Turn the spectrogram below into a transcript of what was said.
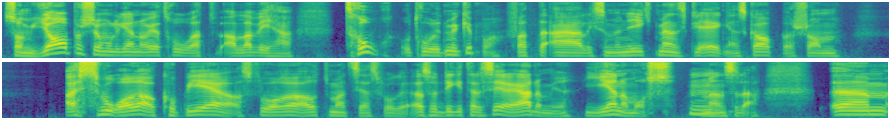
Som jag personligen och jag tror att alla vi här tror otroligt mycket på. För att det är liksom unikt mänskliga egenskaper som är svåra att kopiera, svåra att automatisera, svåra, alltså digitalisera är de ju genom oss. Men sådär. Ehm,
